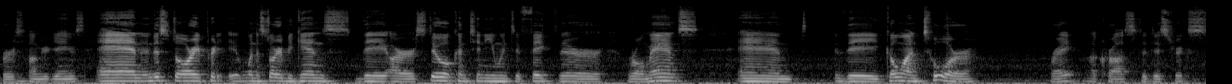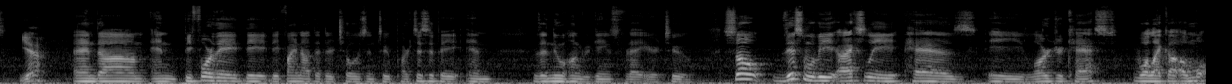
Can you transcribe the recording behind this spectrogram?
first Hunger Games. And in this story, pretty, when the story begins, they are still continuing to fake their romance, and they go on tour, right across the districts Yeah. and um, and before they, they, they find out that they're chosen to participate in the new Hunger Games for that year too. So this movie actually has a larger cast, well, like a, a, mo-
